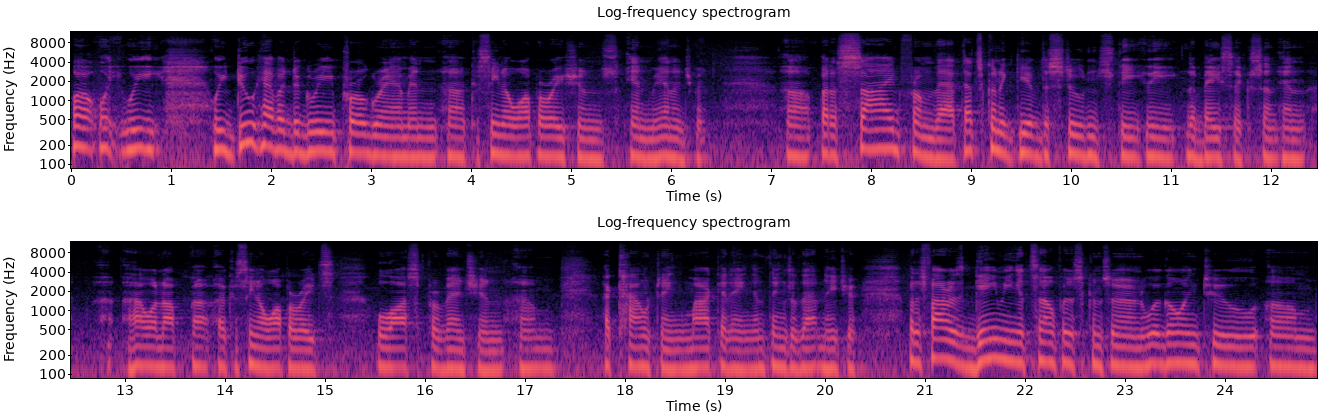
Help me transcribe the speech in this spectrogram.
Well, we, we, we do have a degree program in uh, casino operations and management. Uh, but aside from that, that's going to give the students the, the, the basics and, and how an uh, a casino operates, loss prevention, um, accounting, marketing, and things of that nature. But as far as gaming itself is concerned, we're going to, um,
